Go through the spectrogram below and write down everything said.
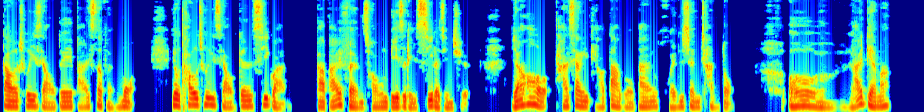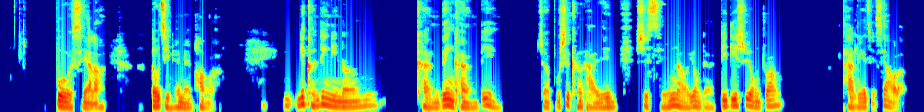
倒出一小堆白色粉末，又掏出一小根吸管，把白粉从鼻子里吸了进去。然后他像一条大狗般浑身颤动。哦，来点吗？不谢了，都几年没碰了。你肯定你能？肯定肯定。这不是可卡因，是醒脑用的滴滴试用装。他咧嘴笑了，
